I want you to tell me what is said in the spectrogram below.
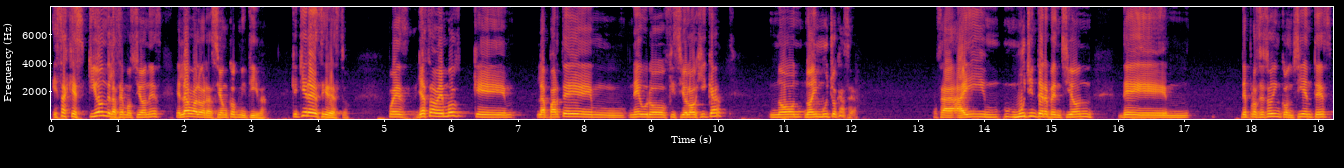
esa gestión de las emociones es la valoración cognitiva. ¿Qué quiere decir esto? Pues ya sabemos que la parte mm, neurofisiológica, no, no hay mucho que hacer. O sea, hay mucha intervención de, mm, de procesos inconscientes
